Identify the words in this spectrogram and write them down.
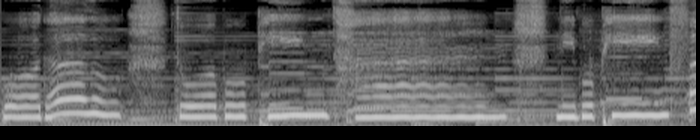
过的路，多不平坦，你不平凡。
